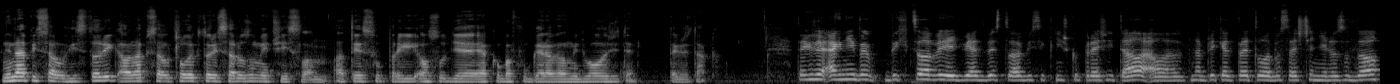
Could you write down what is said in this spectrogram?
nenapísal historik, ale napísal človek, ktorý sa rozumie číslam. A tie sú pri osude Jakoba Fugera veľmi dôležité. Takže tak. Takže ak niekto by chcel vedieť viac bez toho, aby si knižku prečítal, ale napríklad preto, lebo sa ešte nerozhodol,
